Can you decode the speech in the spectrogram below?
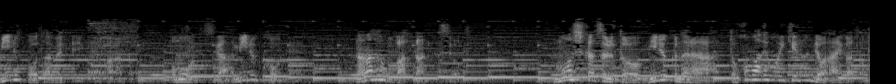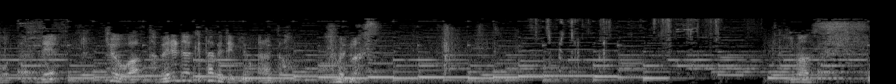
ミルクを食べていこうかなと思うんですが、ミルクをね、7箱買ったんですよ。もしかするとミルクならどこまでもいけるんではないかと思ったので、今日は食べれるだけ食べてみようかなと思います。ます。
